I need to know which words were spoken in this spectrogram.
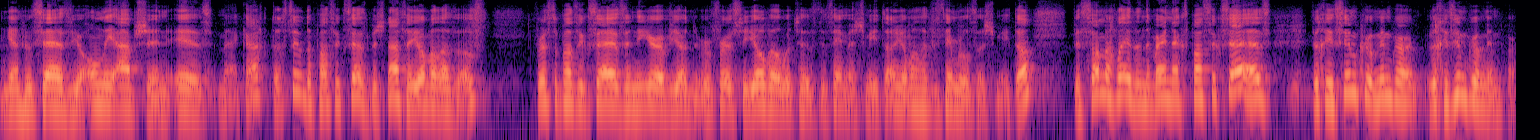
Again, who says your only option is mekach? The pasuk says azos. First, the pasuk says in the year of Yod refers to Yovel, which is the same as Shemitah. Yovel has the same rules as Shemitah. V'samach then the very next pasuk says v'chisimkru mimkar.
